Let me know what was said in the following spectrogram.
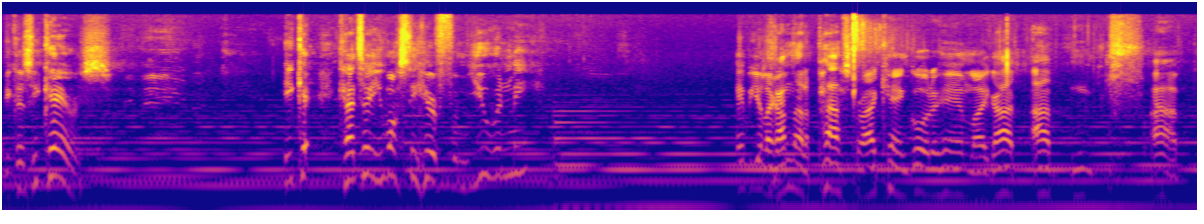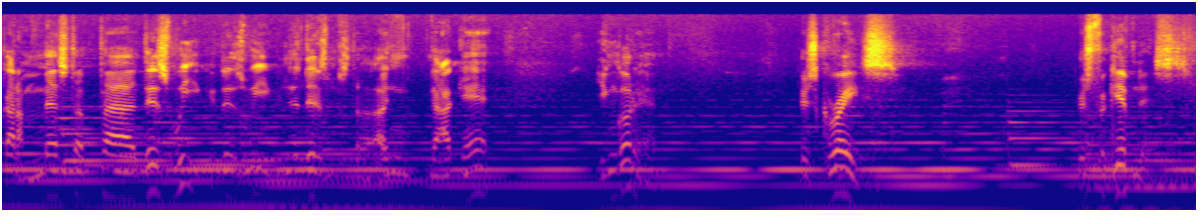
because He cares. He can, can I tell you, He wants to hear from you and me. Maybe you're like, I'm not a pastor. I can't go to him. Like, I, I, I've got a messed up past this week, this week, some stuff. I, I can't. You can go to him. There's grace, there's forgiveness.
